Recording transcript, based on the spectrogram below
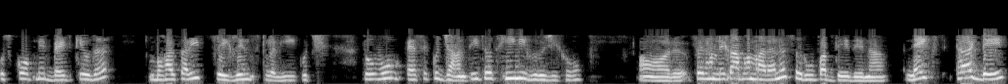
उसको अपने बेड के उधर बहुत सारी फ्रेग्रेंस लगी, कुछ तो वो ऐसे कुछ जानती तो थी नहीं गुरु जी को। और फिर हमने कहा, आप हमारा ना स्वरूप अब दे देना। नेक्स्ट थर्ड डे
